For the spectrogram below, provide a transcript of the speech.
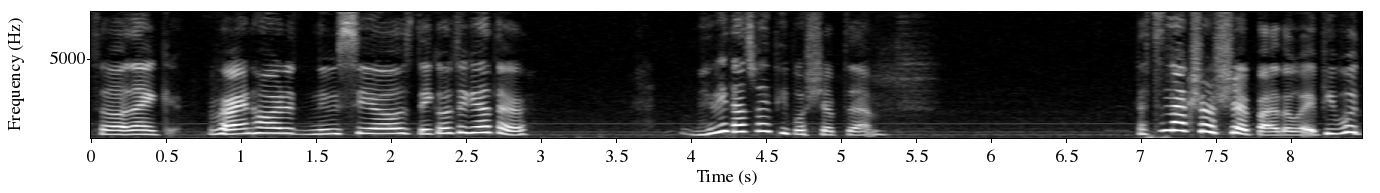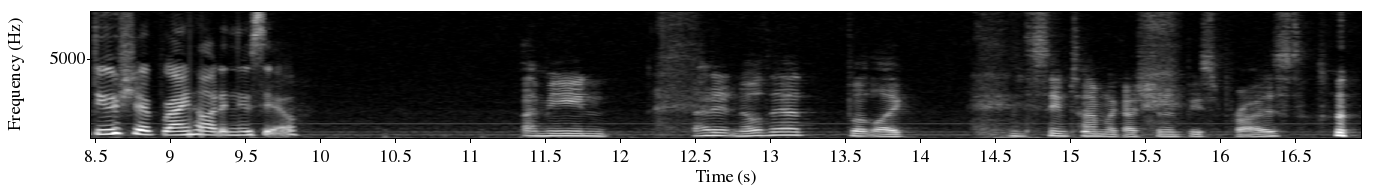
So like Reinhardt and Lucios, they go together. Maybe that's why people ship them. That's an actual ship, by the way. People do ship Reinhardt and Lucio. I mean, I didn't know that, but like at the same time, like I shouldn't be surprised.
